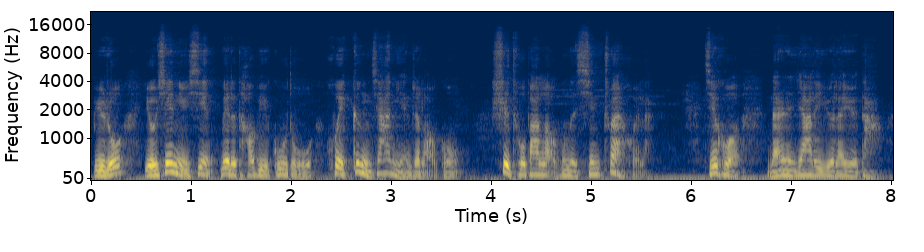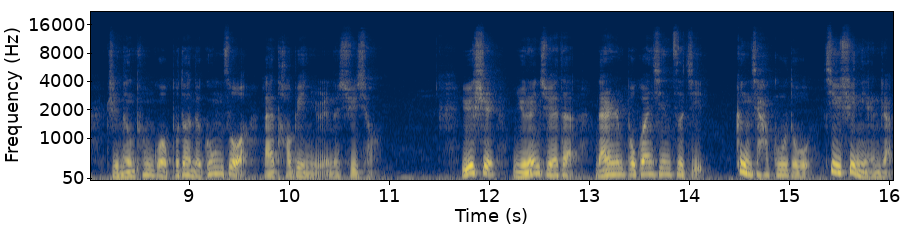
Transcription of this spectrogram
比如，有些女性为了逃避孤独，会更加黏着老公，试图把老公的心拽回来。结果，男人压力越来越大，只能通过不断的工作来逃避女人的需求。于是，女人觉得男人不关心自己，更加孤独，继续黏着。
